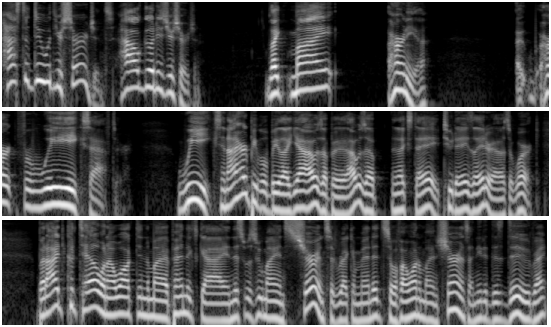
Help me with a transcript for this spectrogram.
has to do with your surgeons. How good is your surgeon? Like my hernia uh, hurt for weeks after. Weeks. And I heard people be like, "Yeah, I was up I was up the next day, 2 days later I was at work." But I could tell when I walked into my appendix guy and this was who my insurance had recommended, so if I wanted my insurance, I needed this dude, right?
